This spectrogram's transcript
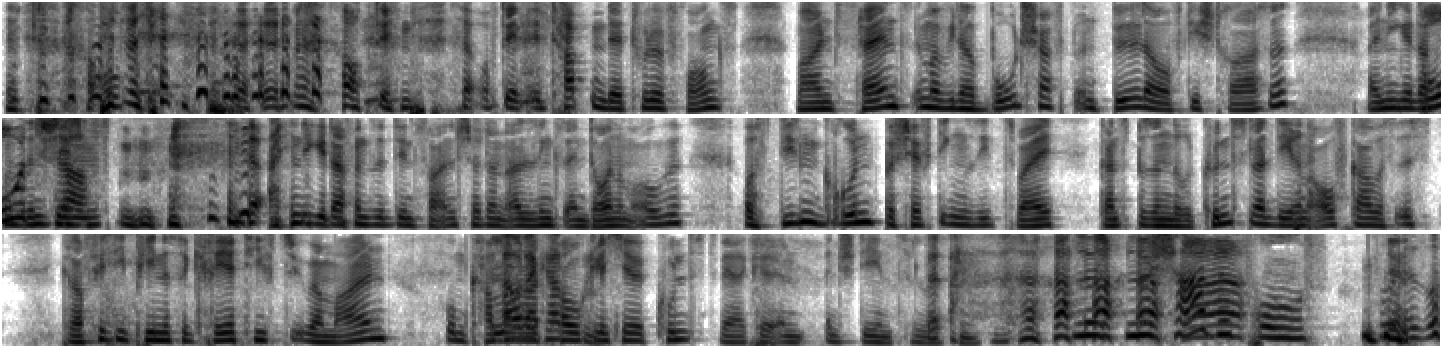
auf, auf, den, auf den Etappen der Tour de France malen Fans immer wieder Botschaften und Bilder auf die Straße. Einige davon, Botschaften. sind den, einige davon sind den Veranstaltern allerdings ein Dorn im Auge. Aus diesem Grund beschäftigen sie zwei ganz besondere Künstler, deren Aufgabe es ist, Graffiti-Penisse kreativ zu übermalen, um kamerataugliche Kunstwerke en entstehen zu lassen. Le, Le Chat de France. Oder so.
